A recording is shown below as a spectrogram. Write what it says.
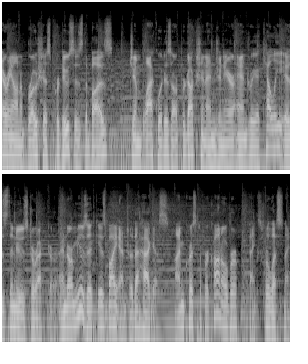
Ariana Brocious produces The Buzz. Jim Blackwood is our production engineer. Andrea Kelly is the news director. And our music is by Enter the Haggis. I'm Christopher Conover. Thanks for listening.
